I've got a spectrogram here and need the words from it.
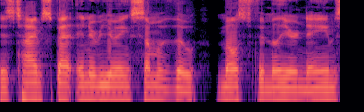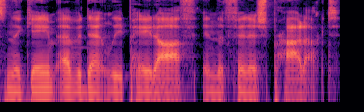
His time spent interviewing some of the most familiar names in the game evidently paid off in the finished product.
